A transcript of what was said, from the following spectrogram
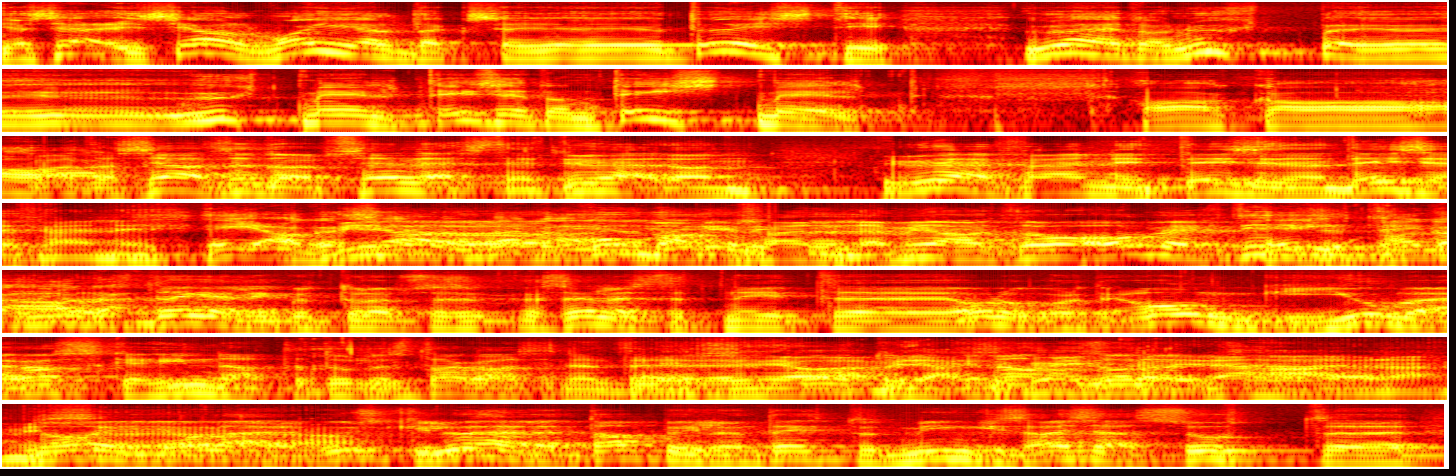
Ja seal, seal vaieldakse tõesti, ühed on üht, üht meelt, teised on teist meelt, aga vaata, seal see tuleb sellest, et ühed on ühe fännid, teised on teise fännid. ei, aga mina on väga kummaga fänn ja mina ütlen objektiivselt. aga, aga tegelikult tuleb see ka sellest, et neid äh, olukordi ongi jube raske hinnata, tulles tagasi nende. Noh, no ei ole, kuskil ühel etapil on tehtud mingis asjas suht äh,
